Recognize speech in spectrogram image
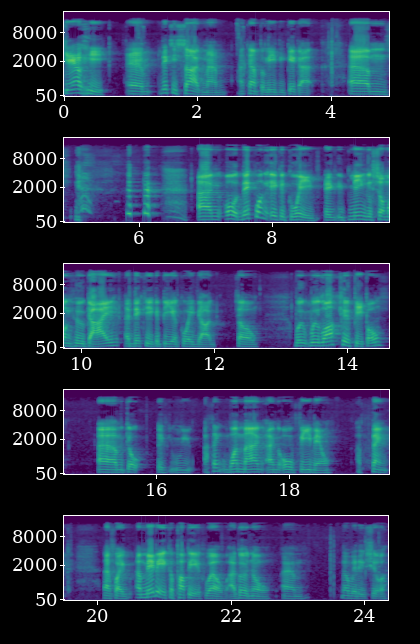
dare he? Um this is sad man. I can't believe he did that. Um and oh, this one is a grave. It, it means someone who died, and this could be a graveyard. So we we lost two people. Um, go. I think one man and old female. I think that's why. And maybe it's a puppy as well. I don't know. Um, not really sure.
